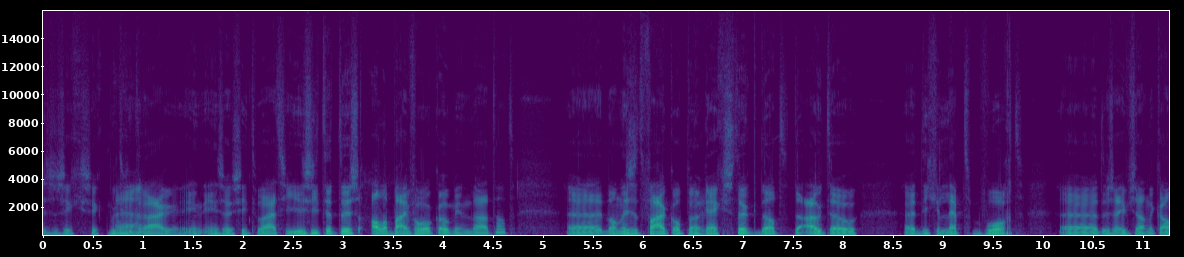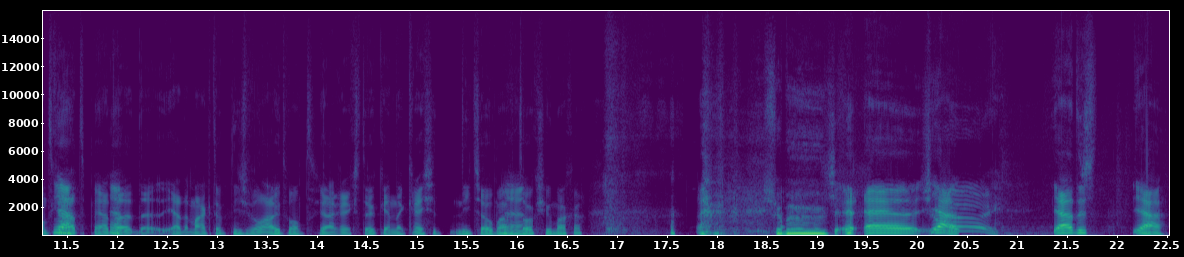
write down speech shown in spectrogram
zich, zich moet Ja. gedragen in, in zo'n situatie. Je ziet het dus allebei voorkomen inderdaad. Dat, eh, dan is het vaak op een rechtstuk dat de auto eh, die gelept wordt, dus eventjes aan de kant Ja, gaat. Ja, ja. da- da- ja, dat maakt ook niet zoveel uit, want ja, rechtstuk en dan crash je het niet zomaar, Ja. toch, Schumacher? Eh, ja, ja, dus ja.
